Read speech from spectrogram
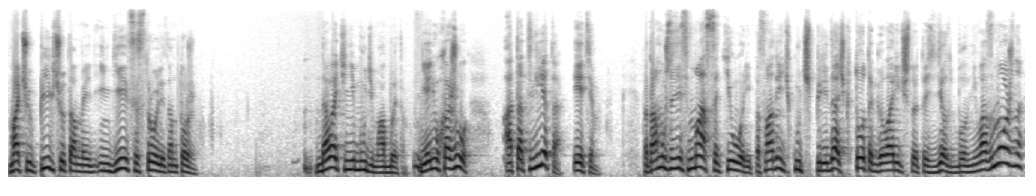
Мачу-Пикчу там индейцы строили там тоже. Давайте не будем об этом. Я не ухожу от ответа этим, Потому что здесь масса теорий. Посмотрите кучу передач. Кто-то говорит, что это сделать было невозможно.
